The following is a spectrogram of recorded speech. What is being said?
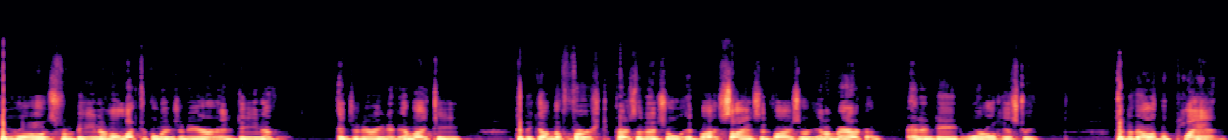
who rose from being an electrical engineer and dean of engineering at MIT to become the first presidential advi science advisor in American and indeed world history, to develop a plan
